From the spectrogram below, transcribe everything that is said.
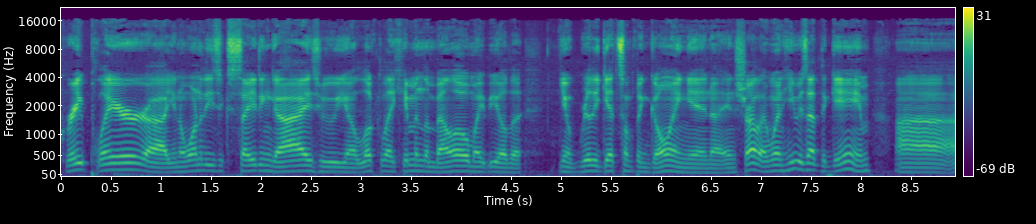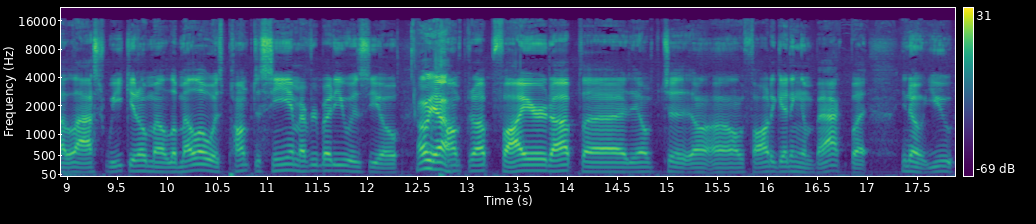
great player. Uh, you know, one of these exciting guys who you know looked like him and LaMelo might be able to you know really get something going in uh, in Charlotte. When he was at the game uh, last week, you know LaMelo was pumped to see him. Everybody was you know oh yeah pumped up, fired up, uh, you know to uh, uh, thought of getting him back. But you know you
